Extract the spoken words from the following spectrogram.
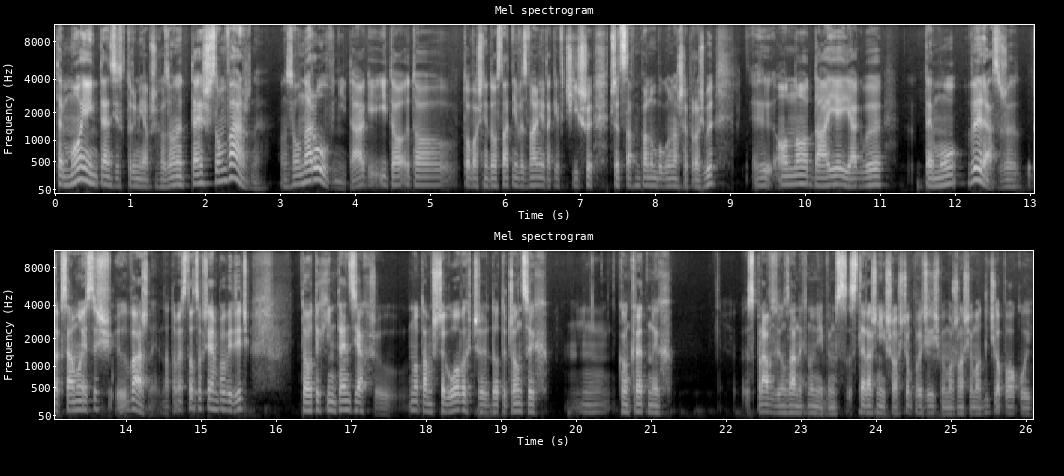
te moje intencje, z którymi ja przychodzę, one też są ważne. Są na równi, tak? I to, to, to właśnie to ostatnie wezwanie, takie w ciszy, przedstawmy Panu Bogu nasze prośby, y, ono daje jakby temu wyraz, że tak samo jesteś ważny. Natomiast to, co chciałem powiedzieć, to o tych intencjach, no tam szczegółowych, czy dotyczących mm, konkretnych spraw związanych, no nie wiem, z, z teraźniejszością. Powiedzieliśmy, można się modlić o pokój.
